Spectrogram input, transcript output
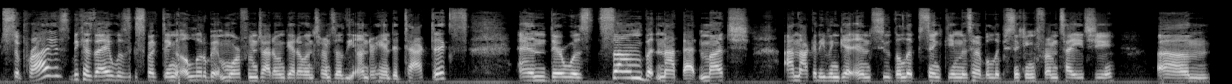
surprised because I was expecting a little bit more from Jado and Gedo in terms of the underhanded tactics. And there was some, but not that much. I'm not going to even get into the lip syncing, the terrible lip syncing from Taichi. Um,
